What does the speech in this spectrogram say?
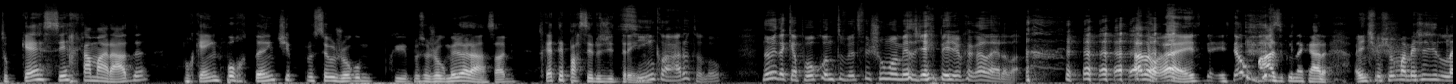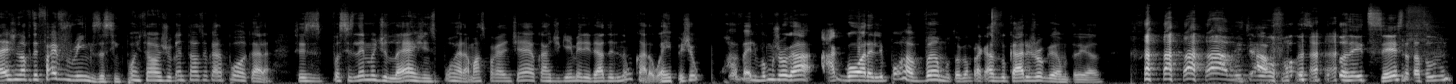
tu quer ser camarada porque é importante pro seu jogo, pro seu jogo melhorar, sabe? Tu quer ter parceiros de treino. Sim, claro, tá louco. Não, e daqui a pouco, quando tu vê, tu fechou uma mesa de RPG com a galera lá. Ah, não, é, esse, esse é o básico, né, cara? A gente fechou uma mesa de Legend of the Five Rings, assim, pô, a gente tava jogando e tal, o cara, porra, cara, vocês, vocês lembram de Legends? Porra, era massa pra caralho, é, o card game era irado, ele, não, cara, o RPG, eu, porra, velho, vamos jogar agora, ele, porra, vamos, tocamos pra casa do cara e jogamos, tá ligado? Muito ah, foda-se o torneio de sexta, tá todo mundo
